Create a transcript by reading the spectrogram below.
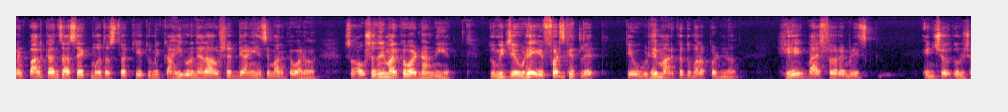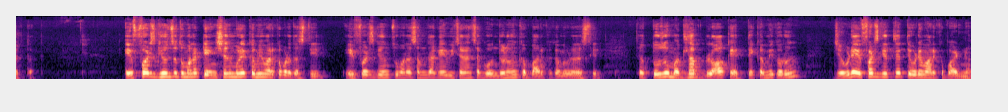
कारण पालकांचं असं एक मत असतं की तुम्ही काही करून याला औषध द्या आणि याचे मार्क वाढवा. सो औषधाने मार्क वाढणार नाही आहेत तुम्ही जेवढे एफर्ट्स घेतलेत तेवढे मार्क तुम्हाला पडणं हे बॅच फॉर रेमेडीज एन्श्युअर करू शकतात. एफर्ट्स घेऊन जर तुम्हाला टेन्शनमुळे कमी मार्क पडत असतील एफर्ट्स घेऊन तुम्हाला समजा काही विचारांचा गोंधळ होऊन मार्क कमी पडत असतील तर तो जो मधला ब्लॉक आहे ते कमी करून जेवढे एफर्ट्स घेतले तेवढे मार्क पाडणं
